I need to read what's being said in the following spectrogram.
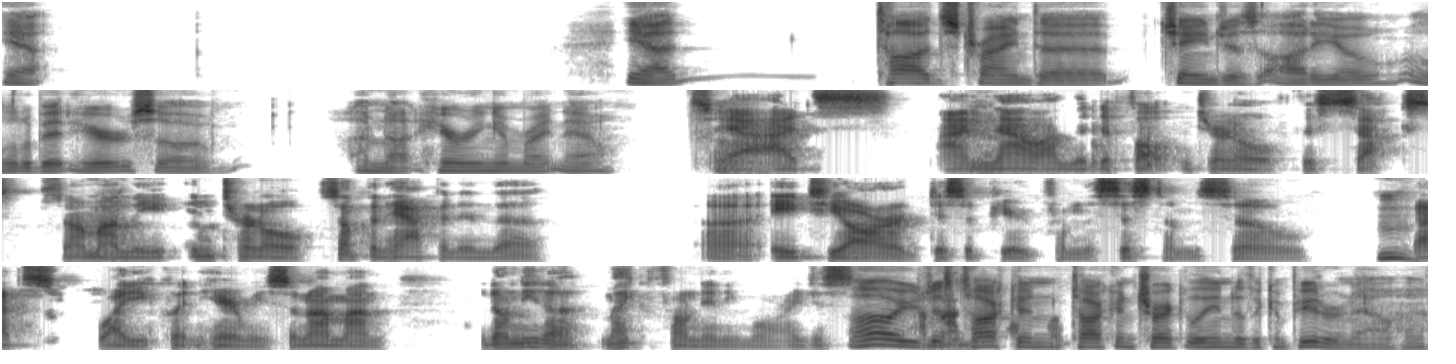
Yeah. Yeah. Todd's trying to change his audio a little bit here, so I'm not hearing him right now. So yeah, it's I'm yeah. now on the default internal. This sucks. So I'm on the internal. Something happened in the uh, ATR disappeared from the system, so mm. that's why you couldn't hear me. So now I'm on. I don't need a microphone anymore. I just oh, you're I'm just talking talking directly into the computer now, huh?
